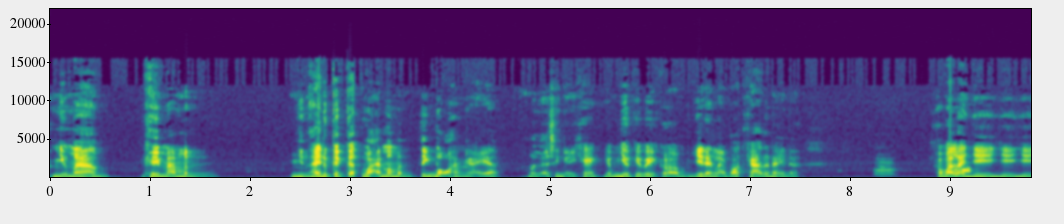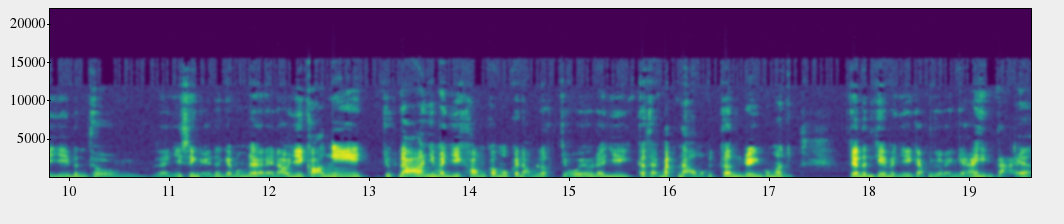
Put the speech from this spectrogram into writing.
Nhưng mà khi mà mình nhìn thấy được cái kết quả mà mình tiến bộ hàng ngày á mình lại suy nghĩ khác. Giống như cái việc uh, Di đang làm podcast ở đây nè. Ừ. không phải là Di, Di, Di, Di bình thường là Di suy nghĩ đến cái vấn đề này đâu. Di có nghe trước đó nhưng mà Di không có một cái động lực chủ yếu để Di có thể bắt đầu một cái kênh riêng của mình. Cho đến khi mà Di gặp người bạn gái hiện tại á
